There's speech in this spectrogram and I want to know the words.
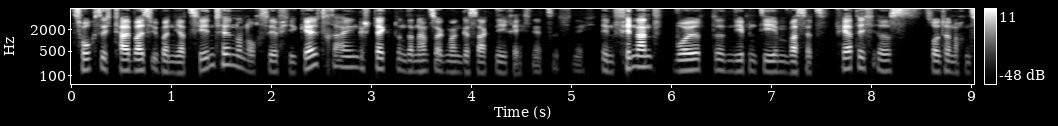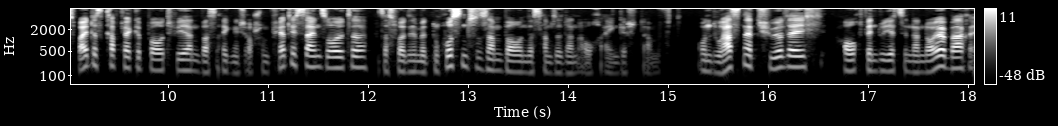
zog sich teilweise über ein Jahrzehnt hin und auch sehr viel Geld reingesteckt und dann haben sie irgendwann gesagt, nee, rechnet sich nicht. In Finnland wollte neben dem, was jetzt fertig ist, sollte noch ein zweites Kraftwerk gebaut werden, was eigentlich auch schon fertig sein sollte. Das wollten sie mit den Russen zusammenbauen, das haben sie dann auch eingestampft. Und du hast natürlich, auch wenn du jetzt in erneuerbare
